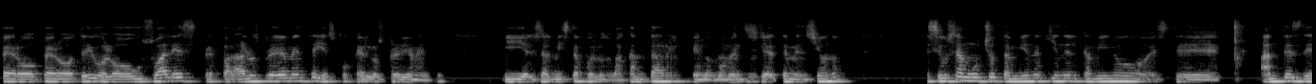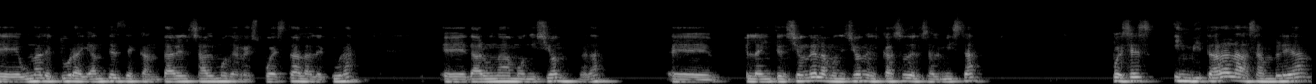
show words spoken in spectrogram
Pero, pero te digo, lo usual es prepararlos previamente y escogerlos previamente. Y el salmista pues los va a cantar en los momentos que ya te menciono. Se usa mucho también aquí en el camino, este, antes de una lectura y antes de cantar el salmo de respuesta a la lectura, eh, dar una munición, ¿verdad? Eh, la intención de la munición en el caso del salmista, pues es invitar a la asamblea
